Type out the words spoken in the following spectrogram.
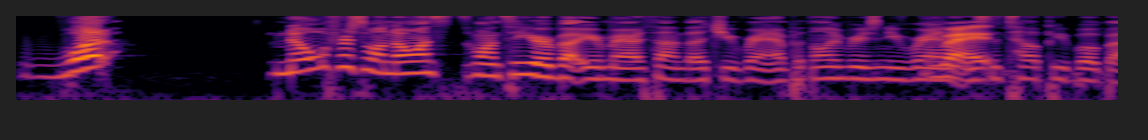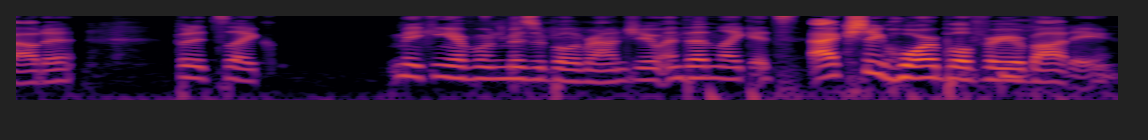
what no first of all no one wants to hear about your marathon that you ran but the only reason you ran was to tell people about it but it's like making everyone miserable around you and then like it's actually horrible for your body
